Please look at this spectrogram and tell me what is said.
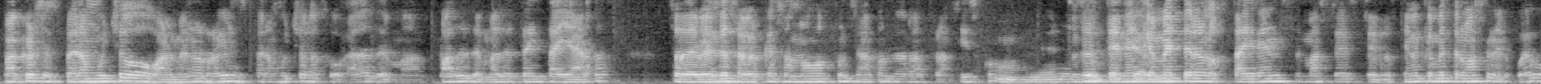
Packers espera mucho, o al menos Rodgers espera mucho las jugadas de ma- pases de más de 30 yardas. O sea, deben de saber que eso no va a funcionar contra San Francisco. Entonces tienen que meter a los Tyrants más, este, los tienen que meter más en el juego.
